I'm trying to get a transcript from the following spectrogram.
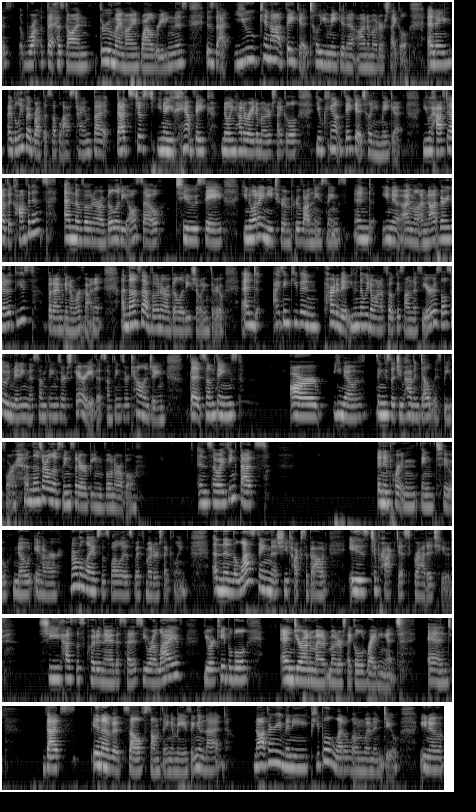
that has gone through my mind while reading this is that you cannot fake it till you make it on a motorcycle. And I, I believe I brought this up last time, but that's just, you know, you can't fake knowing how to ride a motorcycle. You can't fake it till you make it. You have to have the confidence and the vulnerability also to say, you know what, I need to improve on these things. And, you know, I'm, I'm not very good at these but I'm going to work on it. And that's that vulnerability showing through. And I think even part of it, even though we don't want to focus on the fear, is also admitting that some things are scary, that some things are challenging, that some things are, you know, things that you haven't dealt with before. And those are all those things that are being vulnerable. And so I think that's an important thing to note in our normal lives as well as with motorcycling. And then the last thing that she talks about is to practice gratitude. She has this quote in there that says, You are alive, you are capable, and you're on a mo- motorcycle riding it. And that's in of itself something amazing and that not very many people, let alone women, do. You know,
